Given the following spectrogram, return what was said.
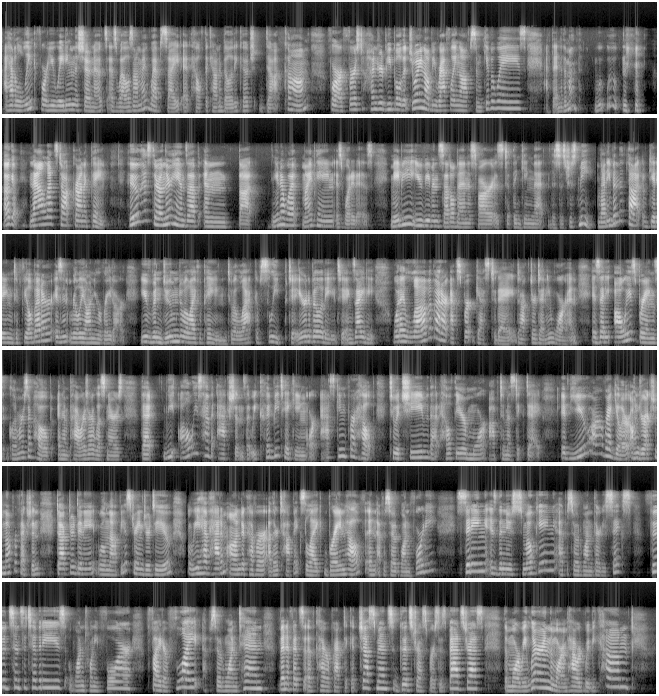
I have a link for you waiting in the show notes as well as on my website at healthaccountabilitycoach.com. For our first 100 people that join, I'll be raffling off some giveaways at the end of the month. Woo woo. okay, now let's talk chronic pain. Who has thrown their hands up and thought, you know what? My pain is what it is. Maybe you've even settled in as far as to thinking that this is just me. That even the thought of getting to feel better isn't really on your radar. You've been doomed to a life of pain, to a lack of sleep, to irritability, to anxiety. What I love about our expert guest today, Dr. Denny Warren, is that he always brings glimmers of hope and empowers our listeners that we always have actions that we could be taking or asking for help to achieve that healthier, more optimistic day. If you are a regular on Direction Not Perfection, Dr. Denny will not be a stranger to you. We have had him on to cover other topics like brain health in episode 140, sitting is the new smoking, episode 136, food sensitivities, 124, fight or flight, episode 110, benefits of chiropractic adjustments, good stress versus bad stress. The more we learn, the more empowered we become.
